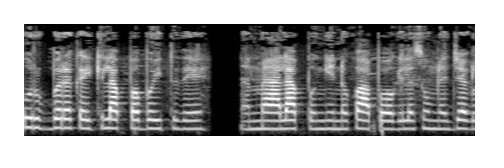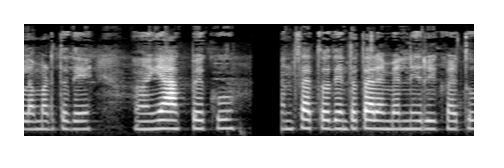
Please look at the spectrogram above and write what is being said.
ಊರಿಗೆ ಬರೋ ಕೈಕಿಲ್ಲ ಅಪ್ಪ ಬೈತದೆ. ನನ್ನ ಮೇಲೆ ಅಪ್ಪಂಗೆ ಇನ್ನೂ ಪಾಪ ಹೋಗಿಲ್ಲ ಸುಮ್ಮನೆ ಜಗಳ ಮಾಡ್ತದೆ. ಯಾಕೆ ಬೇಕು? ನನ್ನ ಸತ್ತದೆ ಅಂತ ತಲೆ ಮೇಲೆ ನೀರು ಇಕ್ಕಾಯ್ತು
